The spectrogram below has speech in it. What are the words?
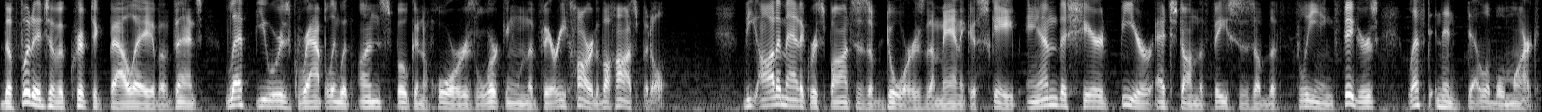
The footage of a cryptic ballet of events left viewers grappling with unspoken horrors lurking in the very heart of the hospital. The automatic responses of doors, the manic escape, and the shared fear etched on the faces of the fleeing figures left an indelible mark,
